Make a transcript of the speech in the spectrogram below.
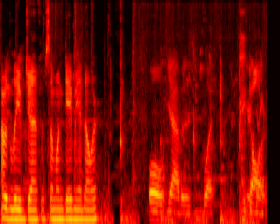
I would leave Jeff if someone gave me a dollar. Well, yeah, but it's what you're Dollar. doing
